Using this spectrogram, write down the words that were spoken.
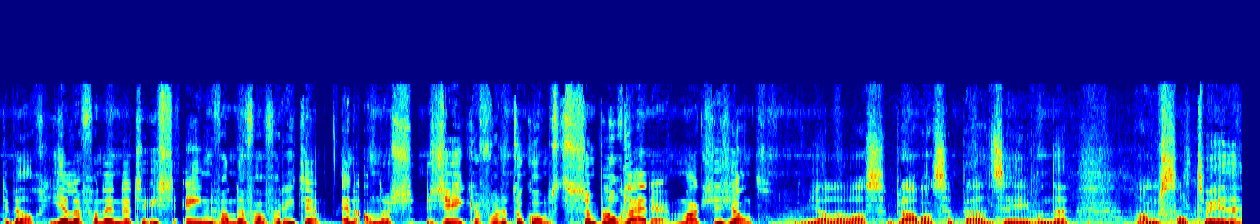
De Belg Jelle van Endert is een van de favorieten. En anders zeker voor de toekomst. Zijn ploegleider, Max Jant. Jelle was Brabantse pijl zevende, Amstel tweede.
